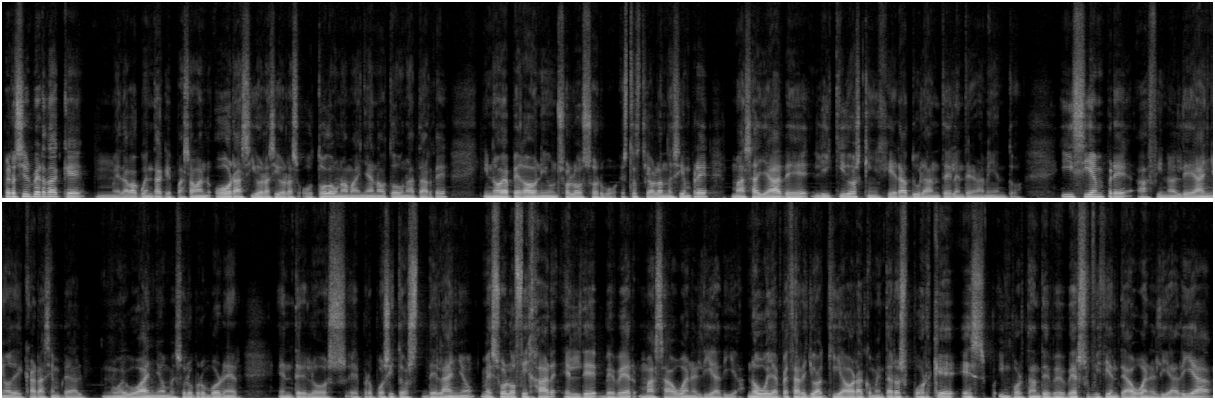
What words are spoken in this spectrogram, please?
Pero sí es verdad que me daba cuenta que pasaban horas y horas y horas, o toda una mañana o toda una tarde, y no había pegado ni un solo sorbo. Esto estoy hablando siempre más allá de líquidos que ingiera durante el entrenamiento. Y siempre, a final de año, de cara siempre al nuevo año, me suelo proponer entre los eh, propósitos del año, me suelo fijar el de beber más agua en el día a día. No voy a empezar yo aquí ahora a comentaros por qué es importante beber suficiente agua en el día a día.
